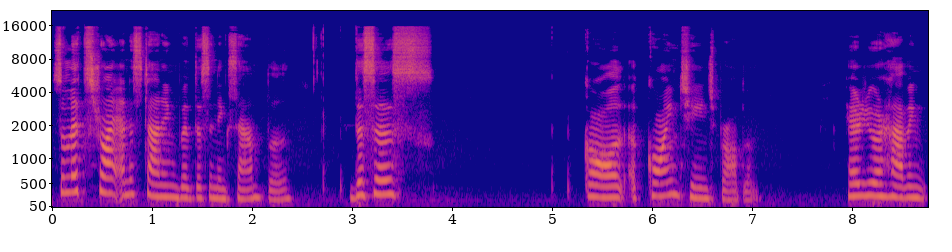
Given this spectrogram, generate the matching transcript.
So let's try understanding with this an example. This is called a coin change problem. Here you are having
